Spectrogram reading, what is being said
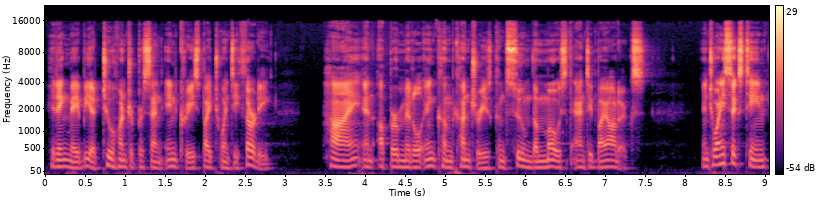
hitting maybe a 200% increase by 2030. High and upper middle income countries consume the most antibiotics. In 2016,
